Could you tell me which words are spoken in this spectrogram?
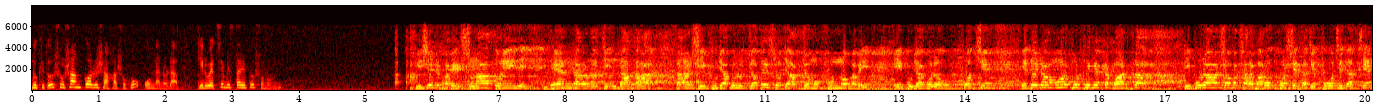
দুঃখিত সুশাঙ্কর সাহা সহ অন্যান্যরা। কি রয়েছে বিস্তারিত শুনুন। বিশেষভাবে সনাতনী ধ্যান ধারণা চিন্তাধারায় তারা সেই পূজাগুলো যথেষ্ট জাঁকজমকপূর্ণভাবে এই পূজাগুলো করছে। এতে এটা অমরপুর থেকে একটা বার্তা ত্রিপুরা সহ সারা ভারতবর্ষের কাছে পৌঁছে যাচ্ছেন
